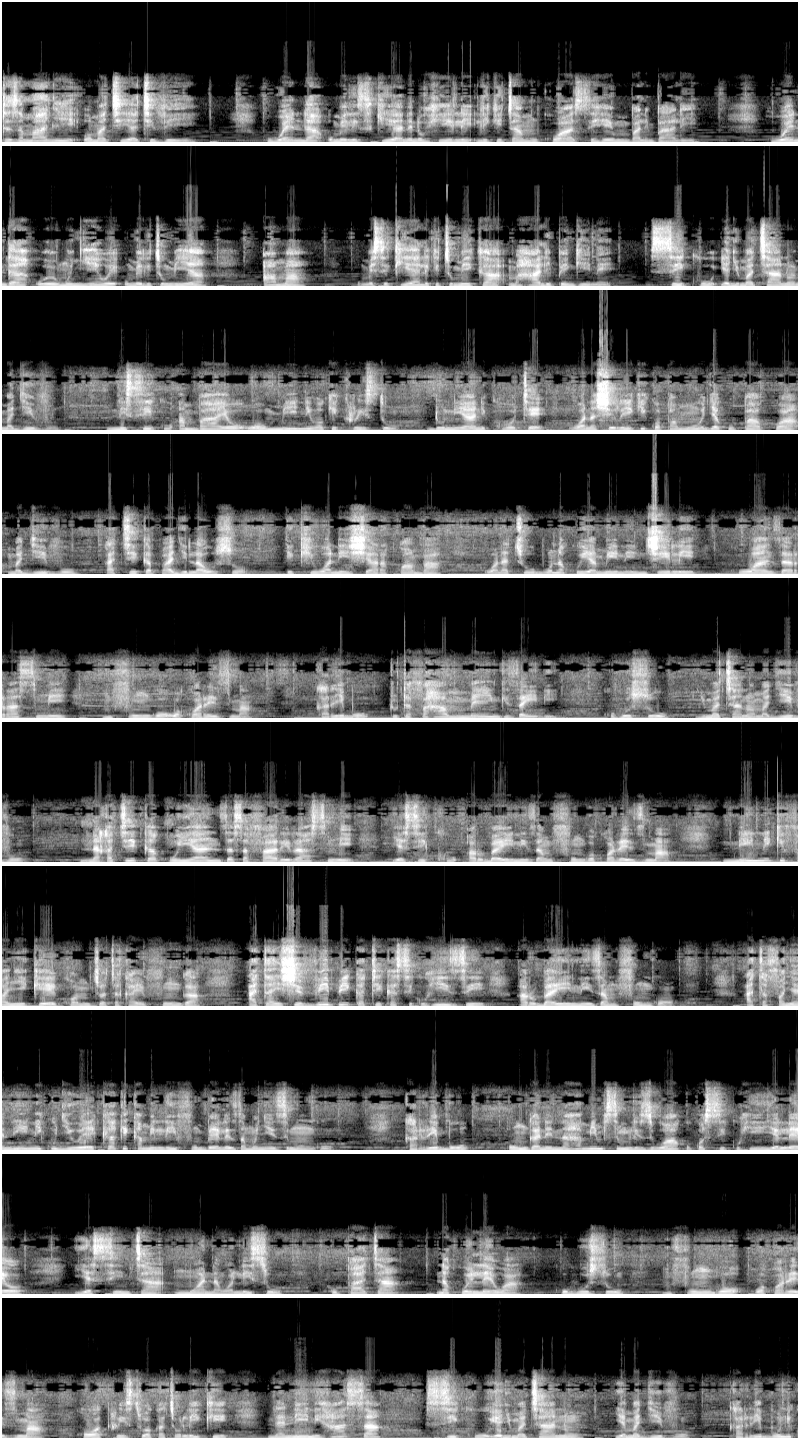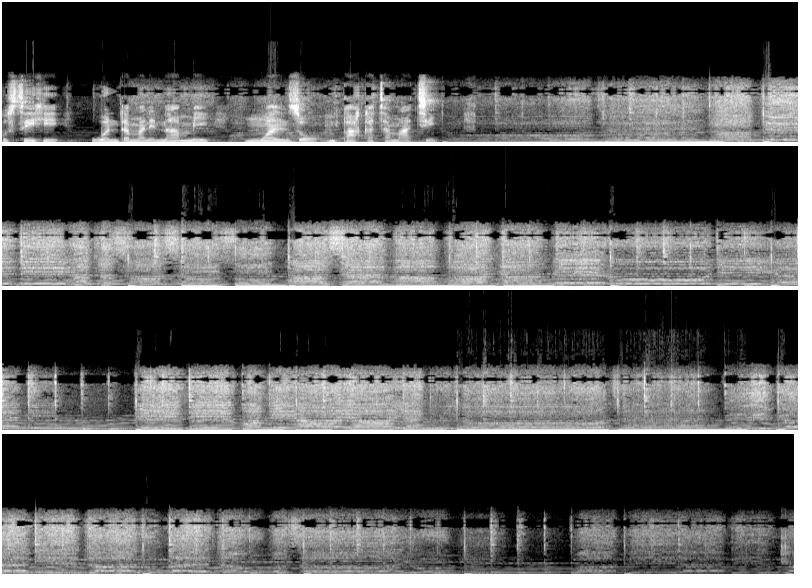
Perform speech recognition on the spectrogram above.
Mtazamaji wa Matia TV, huenda umelisikia neno hili likitamkwa sehemu mbalimbali. Huenda wewe mwenyewe umelitumia ama umesikia likitumika mahali pengine. Siku ya Jumatano ya Majivu ni siku ambayo waumini wa Kikristu duniani kote wanashiriki kwa pamoja kupakwa majivu katika paji la uso, ikiwa ni ishara kwamba wanatubu na kuiamini Injili kuanza rasmi mfungo wa Kwaresma. Karibu tutafahamu mengi zaidi kuhusu Jumatano ya Majivu na katika kuianza safari rasmi ya siku arobaini za mfungo wa Kwaresma, nini kifanyike kwa mtu atakayefunga? Ataishi vipi katika siku hizi arobaini za mfungo? Atafanya nini kujiweka kikamilifu mbele za Mwenyezi Mungu? Karibu ungane nami msimulizi wako kwa siku hii ya leo, Yasinta mwana wa Lisu, kupata na kuelewa kuhusu mfungo wa Kwaresma kwa Wakristo wa Katoliki na nini hasa siku ya Jumatano ya Majivu. Karibu ni kusihi uandamane nami mwanzo mpaka tamati.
